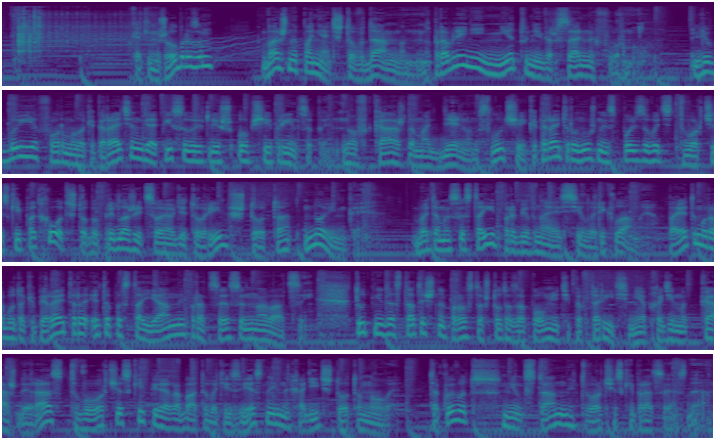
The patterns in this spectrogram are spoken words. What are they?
Каким же образом? Важно понять, что в данном направлении нет универсальных формул. Любые формулы копирайтинга описывают лишь общие принципы, но в каждом отдельном случае копирайтеру нужно использовать творческий подход, чтобы предложить своей аудитории что-то новенькое – в этом и состоит пробивная сила рекламы. Поэтому работа копирайтера – это постоянный процесс инноваций. Тут недостаточно просто что-то запомнить и повторить. Необходимо каждый раз творчески перерабатывать известное и находить что-то новое. Такой вот неустанный творческий процесс, да.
